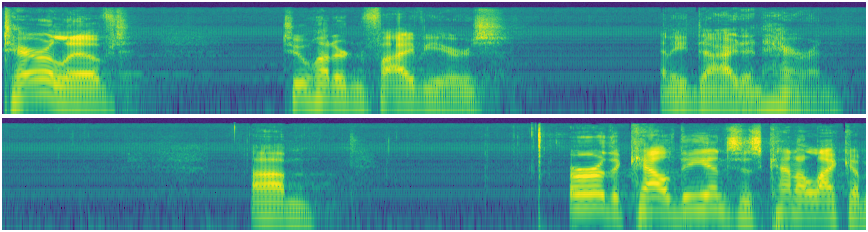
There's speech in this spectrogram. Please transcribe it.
Terah lived 205 years and he died in Haran. Um, Ur the Chaldeans is kind of like a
